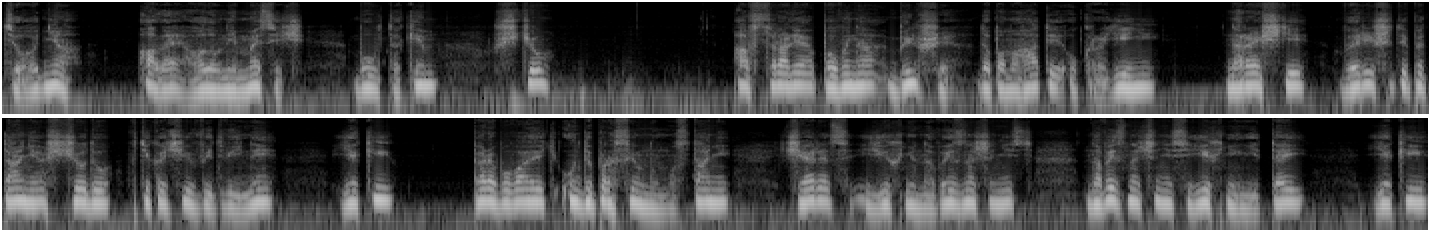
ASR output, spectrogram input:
цього дня. Але головний меседж був таким, що Австралія повинна більше допомагати Україні, нарешті вирішити питання щодо втікачів від війни, які перебувають у депресивному стані через їхню невизначеність, невизначеність їхніх дітей, які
